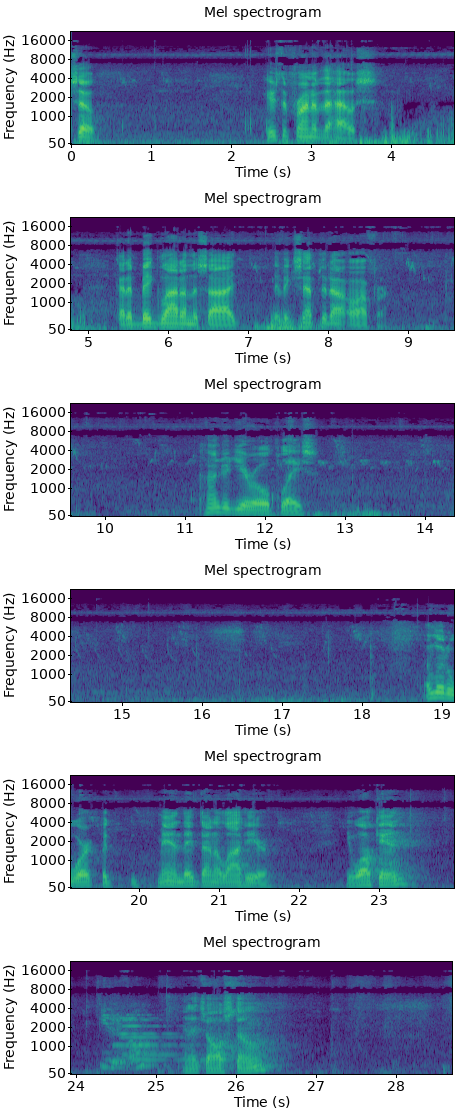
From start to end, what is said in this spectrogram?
So, here's the front of the house. Got a big lot on the side. They've accepted our offer. 100 year old place. A little work, but man, they've done a lot here. You walk in, Beautiful. and it's all stone.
